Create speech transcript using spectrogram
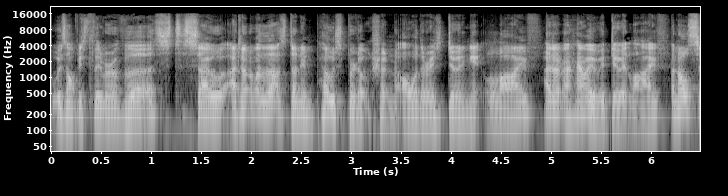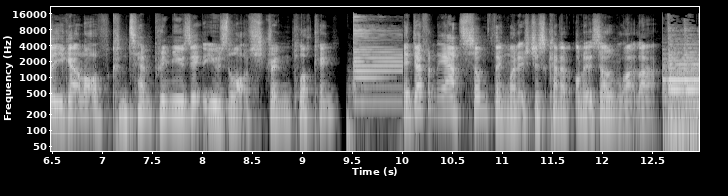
was obviously reversed, so I don't know whether that's done in post-production or whether he's doing it live. I don't know how he would do it live. And also, you get a lot of contemporary music that use a lot of string plucking. It definitely adds something when it's just kind of on its own like that.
